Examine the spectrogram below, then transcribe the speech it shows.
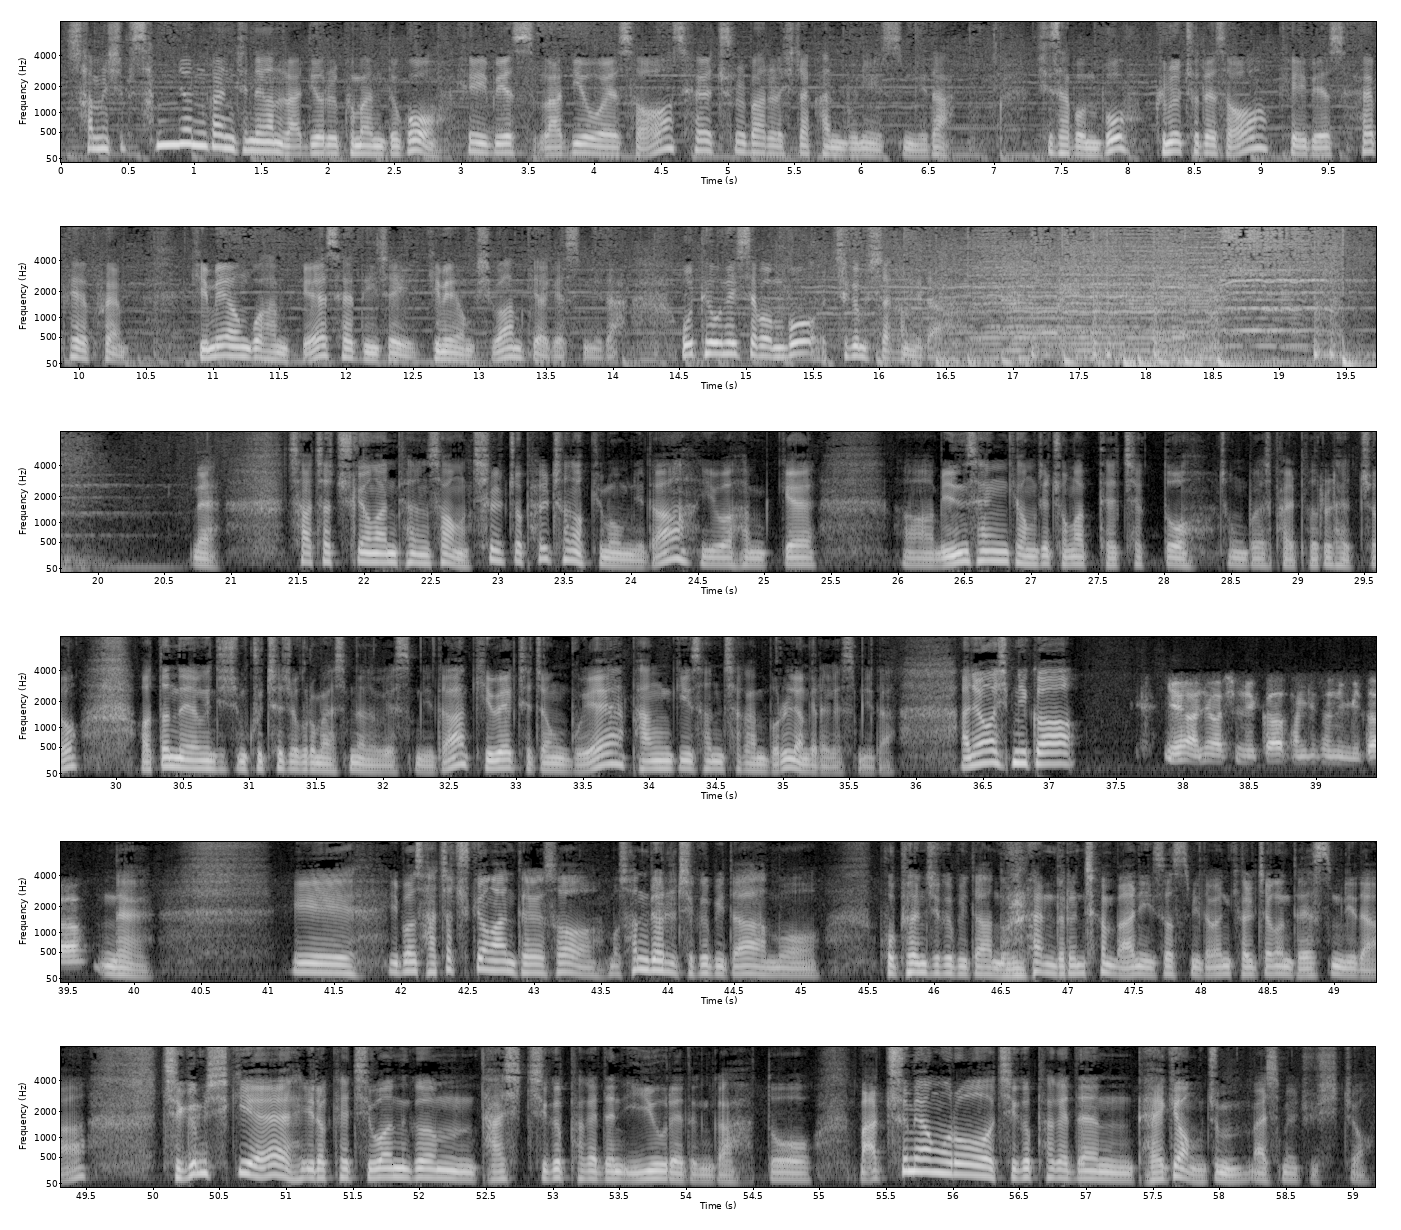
33년간 진행한 라디오를 그만두고 KBS 라디오에서 새 출발을 시작한 분이 있습니다. 시사본부 금요초대서 KBS 해피 FM 김혜영과 함께 새 DJ 김혜영 씨와 함께하겠습니다. 오태훈의 시사본부 지금 시작합니다. 네. 4차 추경안 편성 7조 8천억 규모입니다. 이와 함께 어, 민생경제종합대책도 정부에서 발표를 했죠. 어떤 내용인지 좀 구체적으로 말씀 나누겠습니다. 기획재정부의 방기선 차관보를 연결하겠습니다. 안녕하십니까? 예, 안녕하십니까. 방기선입니다. 네. 이, 이번 4차 추경안 대해서 뭐 선별 지급이다, 뭐 보편 지급이다 논란들은 참 많이 있었습니다만 결정은 됐습니다. 지금 시기에 이렇게 지원금 다시 지급하게 된 이유라든가 또 맞춤형으로 지급하게 된 배경 좀 말씀해 주시죠.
